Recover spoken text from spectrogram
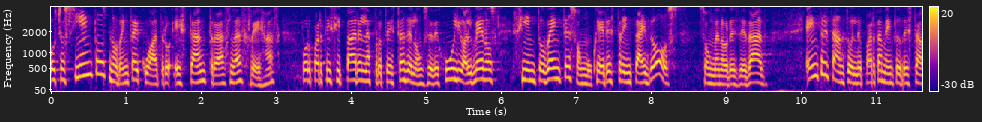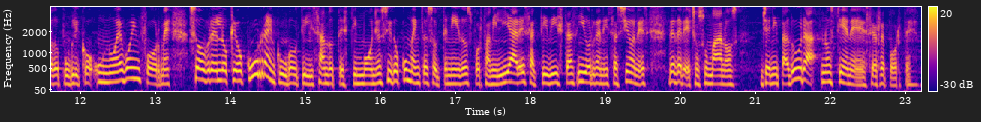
894 están tras las rejas por participar en las protestas del 11 de julio. Al menos 120 son mujeres, 32 son menores de edad. Entre tanto, el Departamento de Estado publicó un nuevo informe sobre lo que ocurre en Cuba utilizando testimonios y documentos obtenidos por familiares, activistas y organizaciones de derechos humanos. Jenny Padura nos tiene ese reporte.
